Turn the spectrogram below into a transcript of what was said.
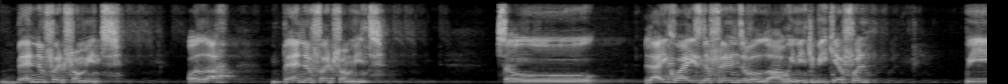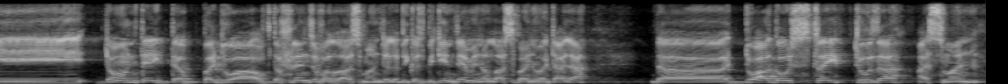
benefit from it. Allah, benefit from it. So, likewise, the friends of Allah, we need to be careful. We don't take the badwa of the friends of Allah subhanahu wa ta'ala because between them and Allah subhanahu wa ta'ala, the dua goes straight to the asman.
